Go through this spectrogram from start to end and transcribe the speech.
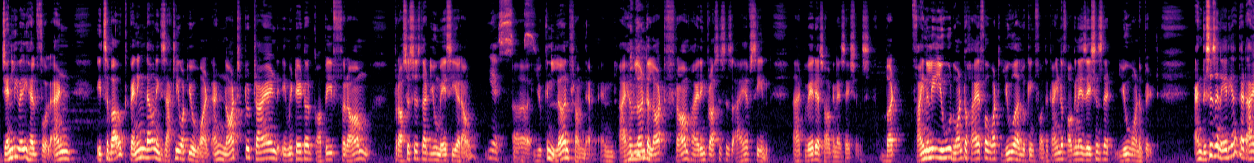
generally very helpful, and it's about penning down exactly what you want, and not to try and imitate or copy from processes that you may see around. Yes, Uh, yes. you can learn from them, and I have learned a lot from hiring processes I have seen at various organizations. But finally, you would want to hire for what you are looking for, the kind of organizations that you want to build. And this is an area that I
